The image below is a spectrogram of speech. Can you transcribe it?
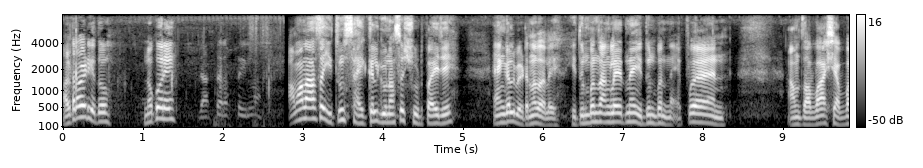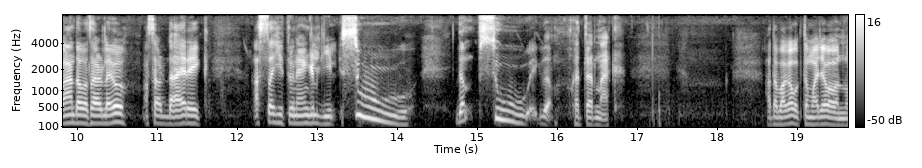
अल्ट्रा वाईट घेतो. नको रे. आम्हाला असं इथून सायकल घेऊन असं शूट पाहिजे. अँगल भेटणं झालं आहे इथून पण चांगलं येत नाही इथून पण नाही. पण आमचा वाशा बांधावा चढलाय हो. असा डायरेक्ट असा इथून अँगल घेईल. सू. एकदम सू एकदम खतरनाक. आता बघा फक्त माझ्या भावांनो.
